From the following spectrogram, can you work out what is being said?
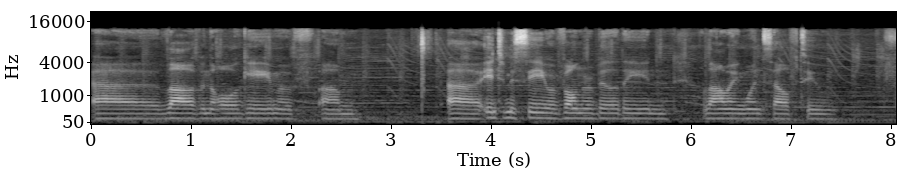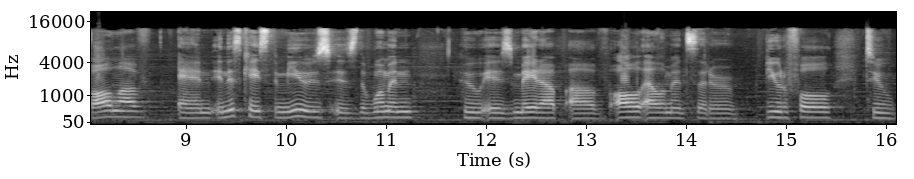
uh, love and the whole game of um, uh, intimacy or vulnerability and allowing oneself to fall in love. And in this case, the muse is the woman who is made up of all elements that are beautiful to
